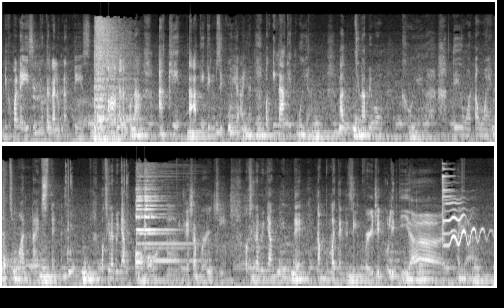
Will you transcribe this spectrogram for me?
Hindi ko pa naisip yung Tagalog ng tis. Ah, alam ko na. Akit. Aakitin mo si kuya. Ayan. Pag inakit mo yan, at sinabi mong, Kuya, do you want a wine that's one night stand? Pag sinabi niyang, oo, mm, hindi na siya virgin. Pag sinabi niyang, hindi, naku, may tendency, virgin ulit yan. Ayan.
